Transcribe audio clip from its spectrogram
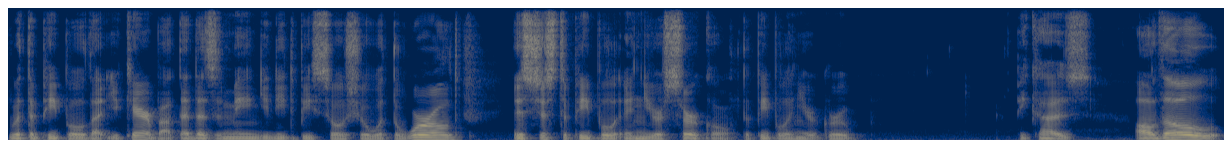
with the people that you care about. That doesn't mean you need to be social with the world. It's just the people in your circle, the people in your group. Because although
